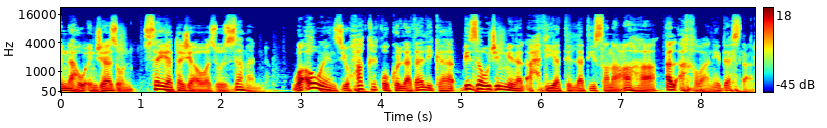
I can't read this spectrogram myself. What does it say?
إنه إنجاز سيتجاوز الزمن. وأوينز يحقق كل ذلك بزوج من الأحذية التي صنعها الأخوان ديسلر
